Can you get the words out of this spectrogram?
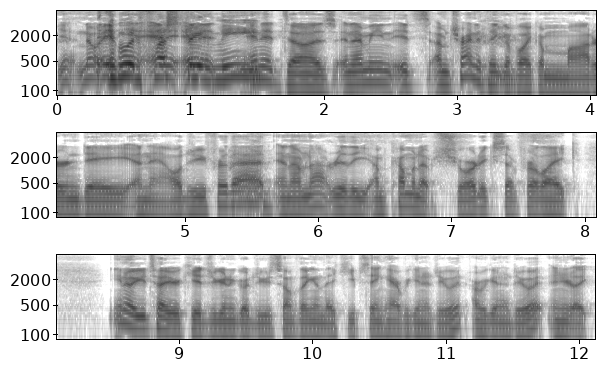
yeah, no, It would frustrate and it- me. and it does. And I mean, it's I'm trying to think of like a modern day analogy for that, and I'm not really I'm coming up short, except for like, you know, you tell your kids you're going to go do something, and they keep saying, "Hey, are we going to do it? Are we going to do it?" And you're like,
